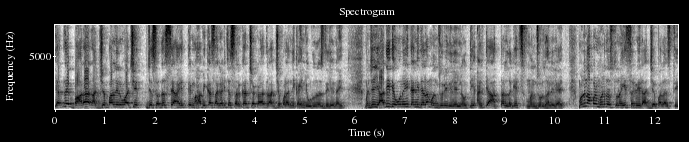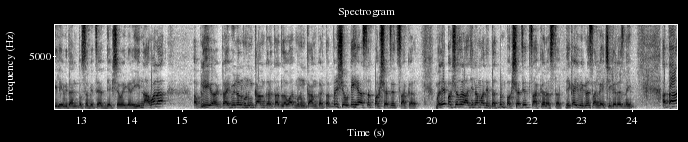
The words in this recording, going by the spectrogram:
यातले बारा राज्यपाल निर्वाचित जे सदस्य आहेत ते महाविकास आघाडीच्या सरकारच्या काळात राज्यपालांनी काही निवडूनच दिले नाहीत. म्हणजे यादी देऊनही त्यांनी त्याला मंजुरी दिलेली नव्हती आणि त्या आता लगेच मंजूर झालेल्या आहेत. म्हणून आपण म्हणत असतो ना ही सगळी राज्यपाल असतील हे विधानसभेचे अध्यक्ष वगैरे ही नावाला आपली ट्रायब्युनल म्हणून काम करतात लवाद म्हणून काम करतात पण शेवटी हे असतात पक्षाचेच चाकर. भले पक्षाचा राजीनामा देतात पण पक्षाचेच चाकर असतात. हे काही वेगळं सांगायची गरज नाही. आता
